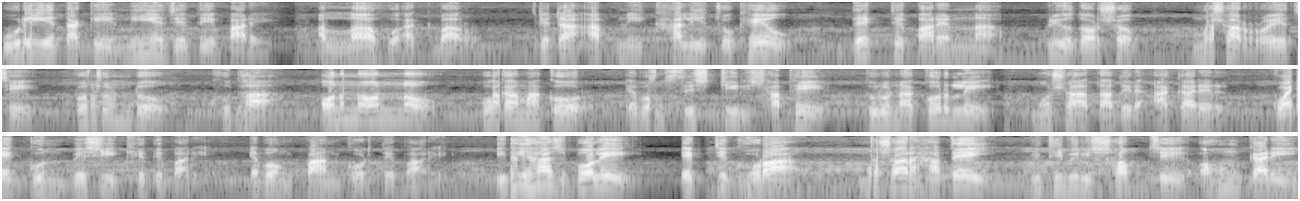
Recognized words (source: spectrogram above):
উড়িয়ে তাকে নিয়ে যেতে পারে। আল্লাহ আকবার। যেটা আপনি খালি চোখেও দেখতে পারেন না। প্রিয় দর্শক, মশার রয়েছে প্রচণ্ড ক্ষুধা। অন্য অন্য পোকামাকড় এবং সৃষ্টির সাথে তুলনা করলে মশা তাদের আকারের কয়েক গুণ বেশি খেতে পারে এবং পান করতে পারে। ইতিহাস বলে, একটি ঘোড়া মশার হাতেই পৃথিবীর সবচেয়ে অহংকারী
